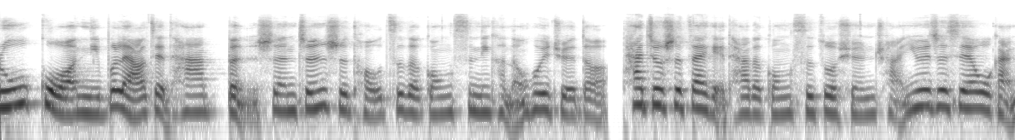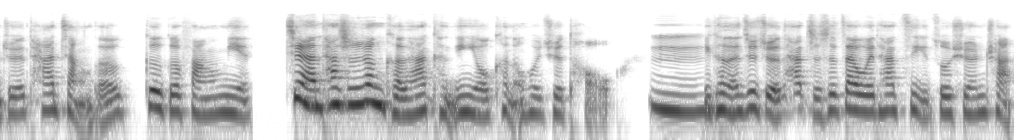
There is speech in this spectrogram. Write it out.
如果你不了解他本身真实投资的公司，你可能会觉得他就是在给他的公司做宣传，因为这些我感觉他讲的各个方面，既然他是认可，他肯定有可能会去投。嗯你可能就觉得他只是在为他自己做宣传，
